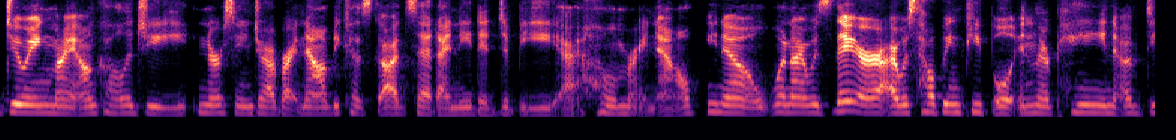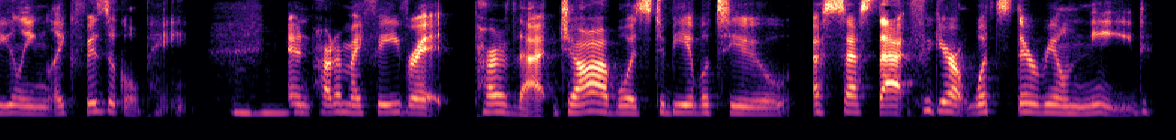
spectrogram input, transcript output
doing my oncology nursing job right now because God said I needed to be at home right now. You know, when I was there, I was helping people in their pain of dealing like physical pain. Mm-hmm. And part of my favorite part of that job was to be able to assess that, figure out what's their real need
